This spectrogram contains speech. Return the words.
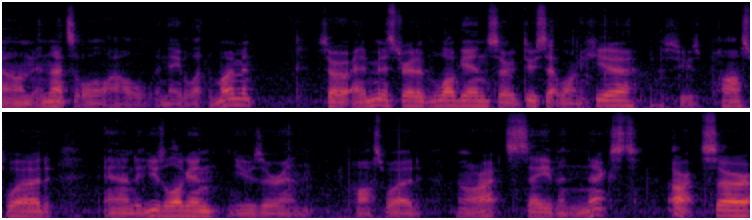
Um, and that's all I'll enable at the moment. So an administrative login so do set one here. Let's use password and a user login user and password. Alright save and next. Alright so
